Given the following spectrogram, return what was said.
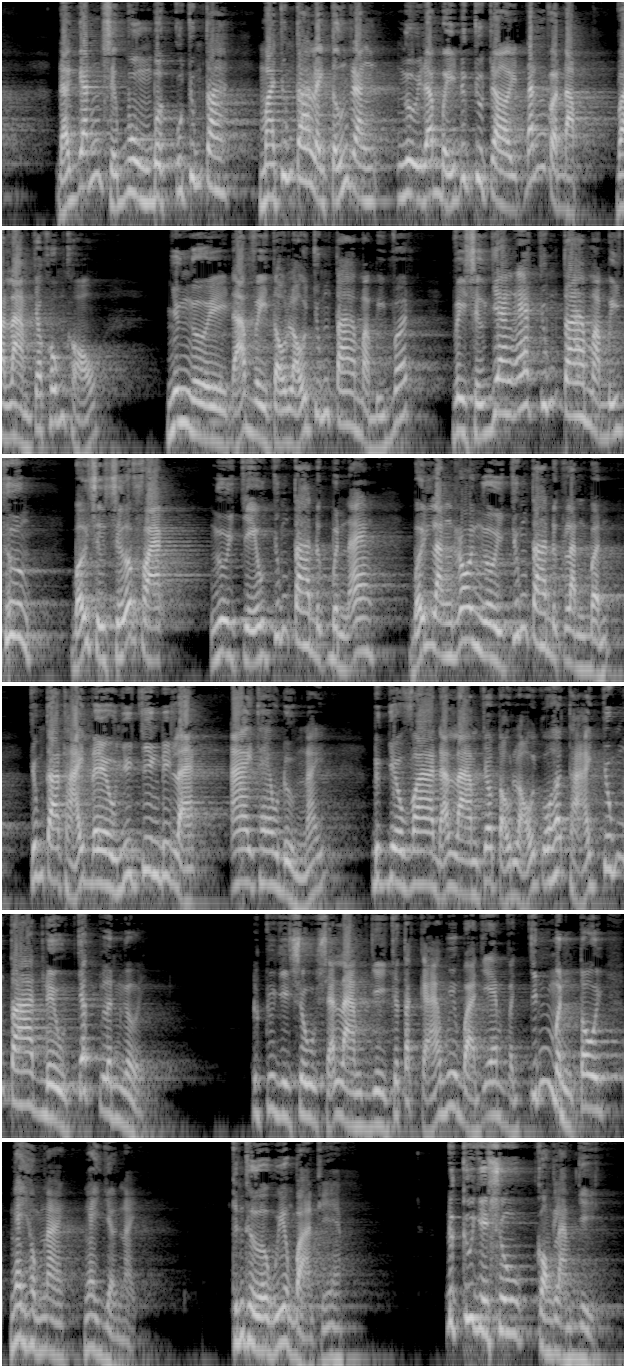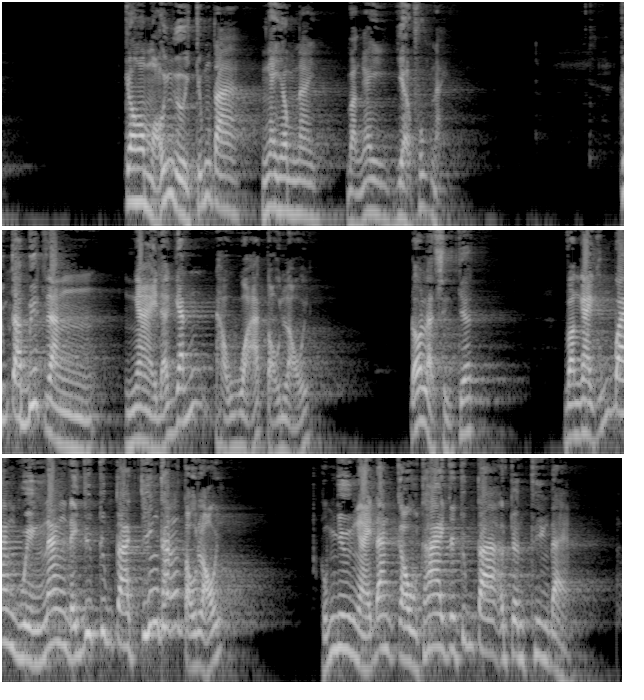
đã gánh sự buồn bực của chúng ta mà chúng ta lại tưởng rằng người đã bị Đức Chúa Trời đánh và đập và làm cho khốn khổ. Nhưng người đã vì tội lỗi chúng ta mà bị vết vì sự gian ác chúng ta mà bị thương. Bởi sự sửa phạt người chịu chúng ta được bình an. Bởi lần roi người chúng ta được lành bệnh chúng ta thải đều như chiên đi lạc ai theo đường nấy. Đức giêsu va đã làm cho tội lỗi của hết thảy chúng ta đều chất lên người. Đức chúa giêsu sẽ làm gì cho tất cả quý ông bà chị em và chính mình tôi ngay hôm nay, ngay giờ này? Kính thưa quý ông bà chị em, Đức Chúa Giêsu còn làm gì cho mỗi người chúng ta ngay hôm nay và ngay giờ phút này? Chúng ta biết rằng Ngài đã gánh hậu quả tội lỗi. Đó là sự chết. Và Ngài cũng ban quyền năng để giúp chúng ta chiến thắng tội lỗi. Cũng như Ngài đang cầu thai cho chúng ta ở trên thiên đàng.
